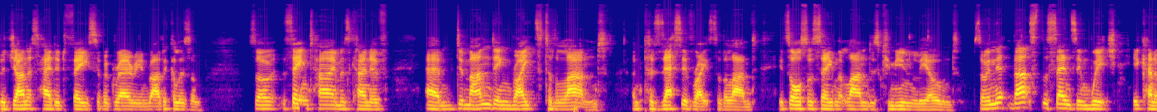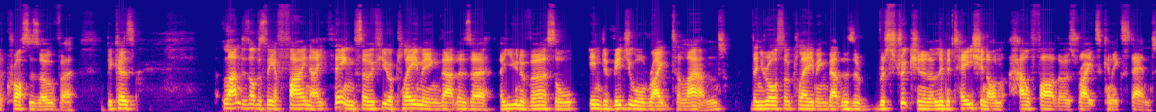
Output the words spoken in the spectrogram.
the Janus-headed face of agrarian radicalism. So at the same time as kind of um, demanding rights to the land and possessive rights to the land, it's also saying that land is communally owned. So in the, that's the sense in which it kind of crosses over, because land is obviously a finite thing. So if you're claiming that there's a, a universal individual right to land, then you're also claiming that there's a restriction and a limitation on how far those rights can extend.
